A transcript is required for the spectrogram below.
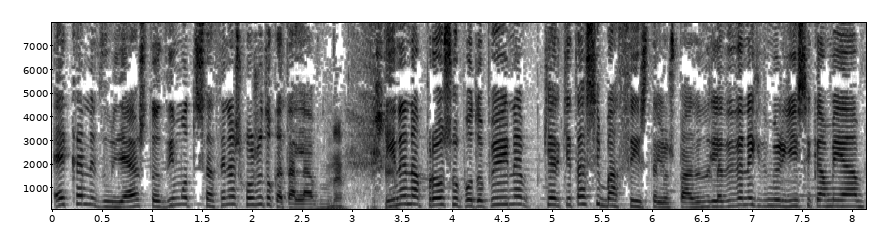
έκανε δουλειά στο Δήμο της Αθήνας χωρίς να το καταλάβουμε. Ναι, ισχύει. είναι ένα πρόσωπο το οποίο είναι και αρκετά συμπαθής τέλος πάντων. Δηλαδή δεν έχει δημιουργήσει καμία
